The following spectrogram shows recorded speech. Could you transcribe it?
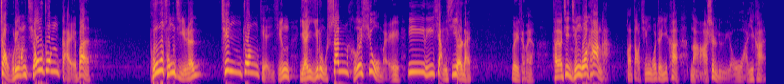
赵武灵王乔装改扮，仆从几人，轻装简行，沿一路山河秀美，依犁向西而来。为什么呀？他要进秦国看看。啊，到秦国这一看，哪是旅游啊？一看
